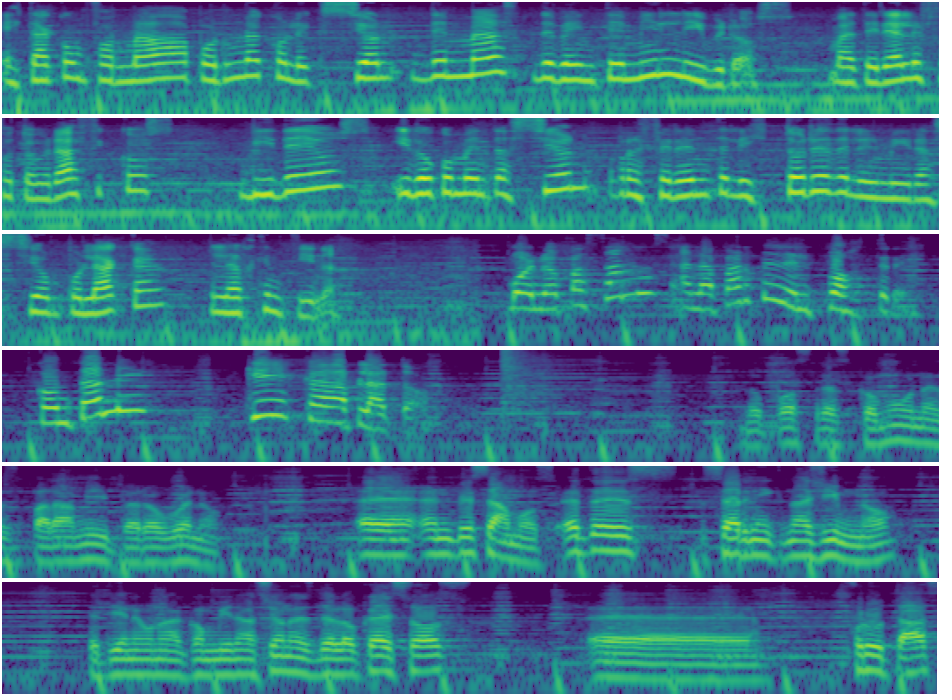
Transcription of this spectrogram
Está conformada por una colección de más de 20.000 libros, materiales fotográficos, videos y documentación referente a la historia de la inmigración polaca en la Argentina. Bueno, pasamos a la parte del postre. Contame qué es cada plato. Los postres comunes para mí, pero bueno. Eh, empezamos. Este es sernik na zimno, que tiene una combinación de los quesos, eh, frutas,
